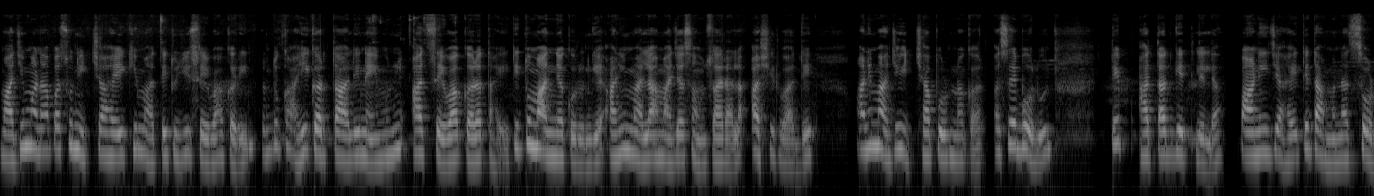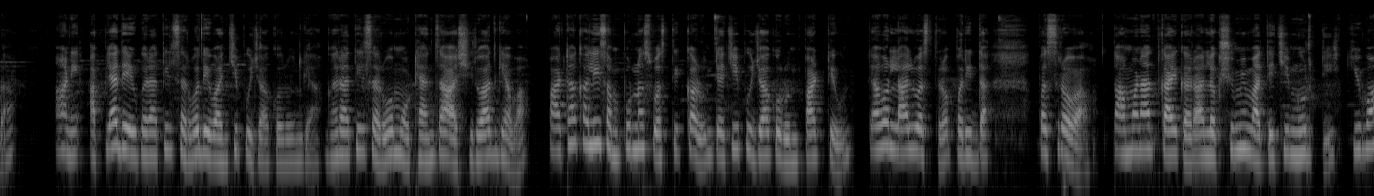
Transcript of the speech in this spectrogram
माझी मनापासून इच्छा आहे की माते तुझी सेवा करीन परंतु काही करता आले नाही म्हणून आज सेवा करत आहे ती तू मान्य करून घे आणि मला माझ्या संसाराला आशीर्वाद दे आणि माझी इच्छा पूर्ण कर असे बोलून ते हातात घेतलेलं पाणी जे आहे ते दामनात सोडा आणि आपल्या देवघरातील सर्व देवांची पूजा करून घ्या. घरातील सर्व मोठ्यांचा आशीर्वाद घ्यावा. पाठाखाली संपूर्ण स्वस्तिक काढून त्याची पूजा करून पाठ ठेवून त्यावर लाल वस्त्र परिदा पसरवा. तामणात काय करा लक्ष्मी मातेची मूर्ती किंवा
